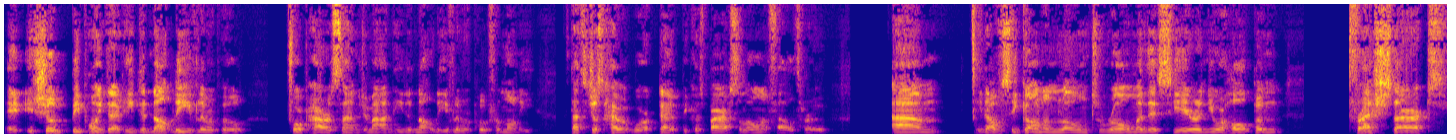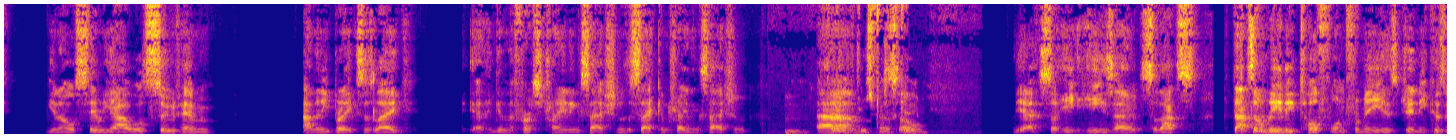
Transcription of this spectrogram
It, it, should be pointed out he did not leave Liverpool for Paris Saint Germain. He did not leave Liverpool for money. That's just how it worked out because Barcelona fell through. Um, he'd obviously gone on loan to Roma this year, and you were hoping fresh start, you know, Serie A will suit him, and then he breaks his leg. I think in the first training session or the second training session. Mm, um, so game. yeah, so he he's out. So that's that's a really tough one for me, is Gini, because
